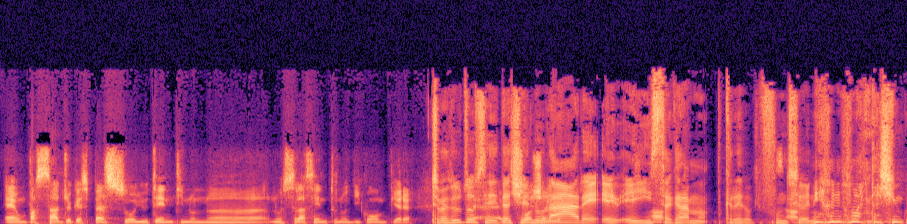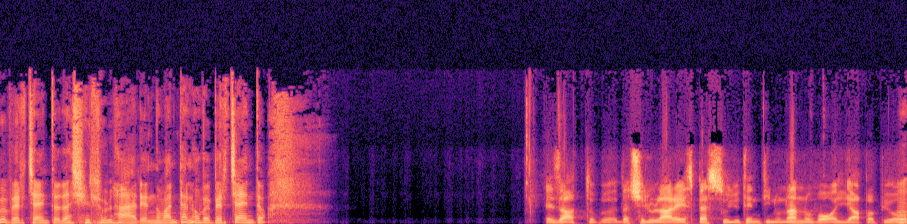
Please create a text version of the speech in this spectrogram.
è un passaggio che spesso gli utenti non, non se la sentono di compiere. Soprattutto se eh, da cellulare social... e, e, Instagram ah, credo che funzioni esatto. al 95% da cellulare, al 99%. Esatto, da cellulare spesso gli utenti non hanno voglia, proprio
